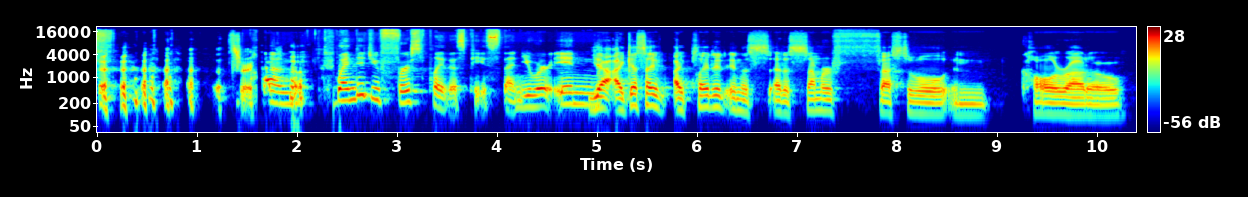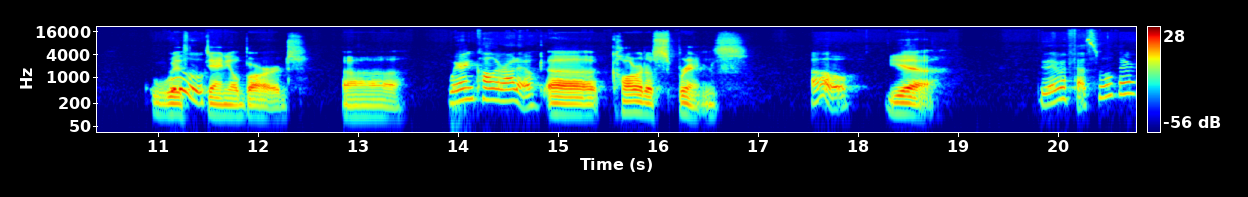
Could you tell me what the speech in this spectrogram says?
That's right. Um, when did you first play this piece? Then you were in. Yeah, I guess I I played it in a s at a summer festival in Colorado with Ooh. Daniel Bard, uh, Where in Colorado? uh, Colorado Springs. Oh, Yeah, do they have a festival there?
